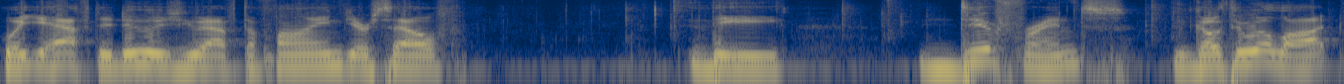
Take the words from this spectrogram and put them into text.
What you have to do is you have to find yourself the difference. Go through a lot,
